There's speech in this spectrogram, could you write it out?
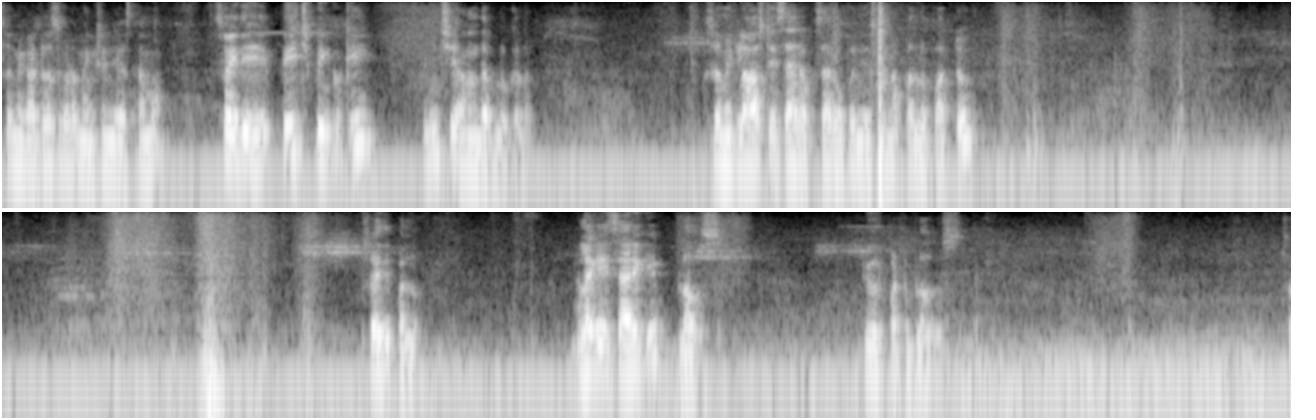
సో మీకు అడ్రస్ కూడా మెన్షన్ చేస్తాము. సో ఇది పీచ్ పింక్కి మంచి ఆనంద బ్లూ కలర్. సో మీకు లాస్ట్ ఈ శారీ ఒకసారి ఓపెన్ చేస్తున్నా పళ్ళు పార్టు సో ఇది పళ్ళు. అలాగే ఈ శారీకి బ్లౌజ్. ప్యూర్ పట్టు బ్లౌజ్ వస్తుంది. సో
